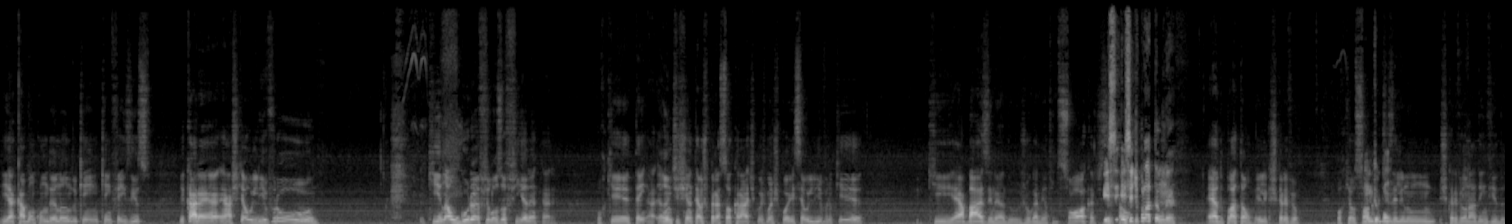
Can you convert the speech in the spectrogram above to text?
E acabam condenando quem, quem fez isso. E, cara, é, é, acho que é o livro que inaugura a filosofia, né, cara? Porque tem, antes tinha até os pré-socráticos, mas, pô, esse é o livro que, que é a base, né, do julgamento de Sócrates. Esse, esse é de Platão, né? É, do Platão, ele que escreveu. Porque o Sócrates, ele não escreveu nada em vida.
